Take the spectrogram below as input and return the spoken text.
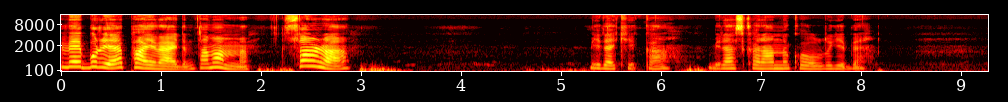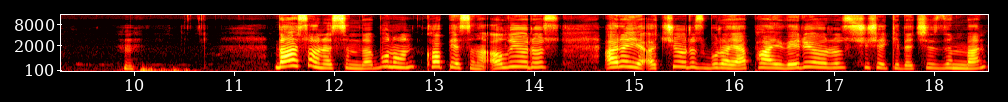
ve buraya pay verdim tamam mı? Sonra bir dakika. Biraz karanlık oldu gibi. Daha sonrasında bunun kopyasını alıyoruz. Arayı açıyoruz buraya pay veriyoruz. Şu şekilde çizdim ben.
